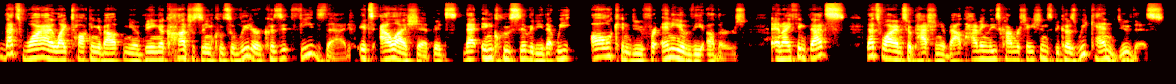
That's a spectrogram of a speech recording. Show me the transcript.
that's why I like talking about, you know, being a consciously inclusive leader because it feeds that. It's allyship, it's that inclusivity that we all can do for any of the others. And I think that's that's why I'm so passionate about having these conversations because we can do this.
